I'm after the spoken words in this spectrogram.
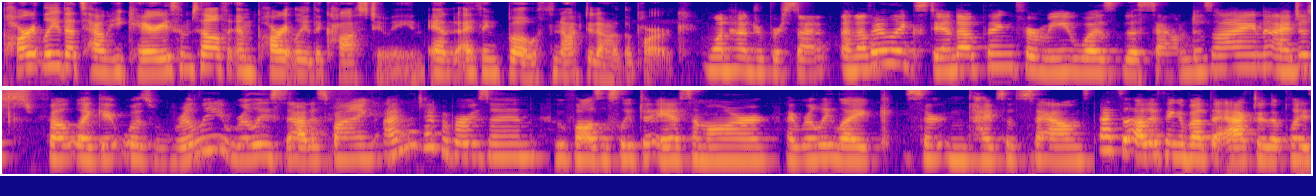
partly that's how he carries himself, and partly the costuming. And I think both knocked it out of the park. 100%. Another like standout thing for me was the sound design. I just felt like it was really really satisfying. I'm the type of person who falls asleep to ASMR. I really like certain types of sounds. That's the other thing about the actor that plays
